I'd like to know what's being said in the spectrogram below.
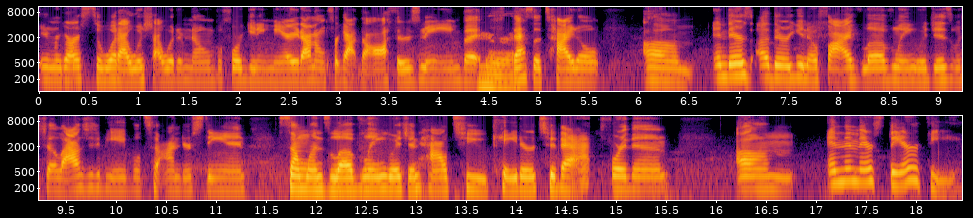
in regards to what I wish I would have known before getting married. I don't forgot the author's name, but yeah. that's a title. Um, and there's other, you know, five love languages, which allows you to be able to understand someone's love language and how to cater to that for them. Um, and then there's therapy,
